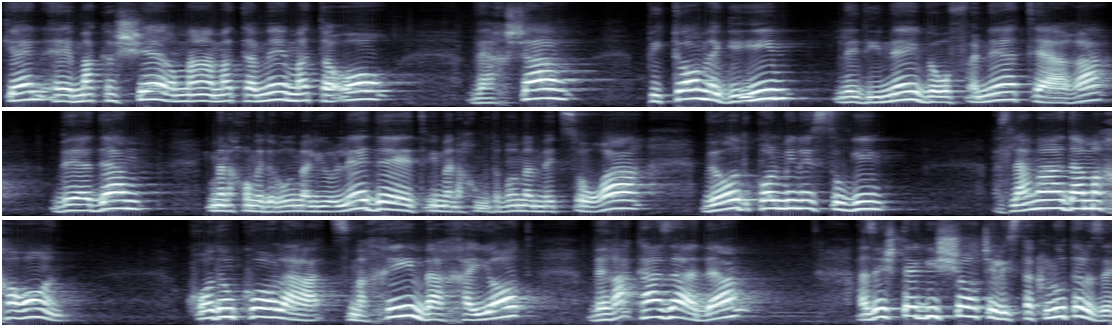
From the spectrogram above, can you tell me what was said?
כן, אה, מה כשר, מה טמא, מה טהור, ועכשיו פתאום מגיעים לדיני ואופני הטהרה באדם. אם אנחנו מדברים על יולדת, אם אנחנו מדברים על מצורע, ועוד כל מיני סוגים. אז למה האדם אחרון? קודם כל הצמחים והחיות, ורק אז האדם? אז יש שתי גישות של הסתכלות על זה.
